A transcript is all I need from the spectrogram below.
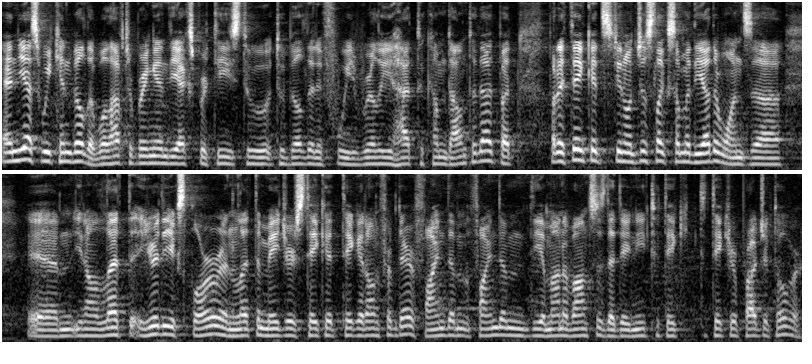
And yes, we can build it. We'll have to bring in the expertise to to build it if we really had to come down to that. But but I think it's you know just like some of the other ones. Uh, um, you know, let the, you're the explorer and let the majors take it take it on from there. Find them find them the amount of ounces that they need to take to take your project over.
